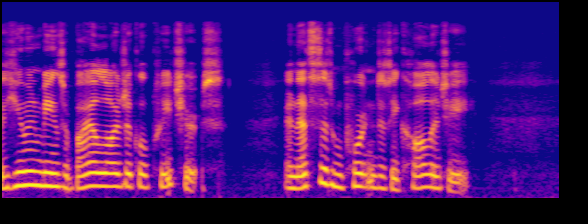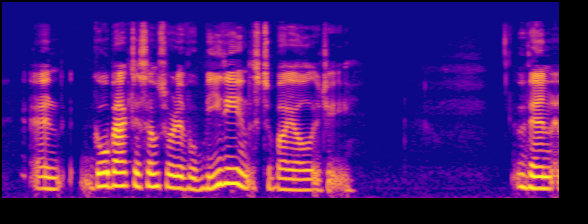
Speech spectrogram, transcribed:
that human beings are biological creatures, and that's as important as ecology, and go back to some sort of obedience to biology, then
